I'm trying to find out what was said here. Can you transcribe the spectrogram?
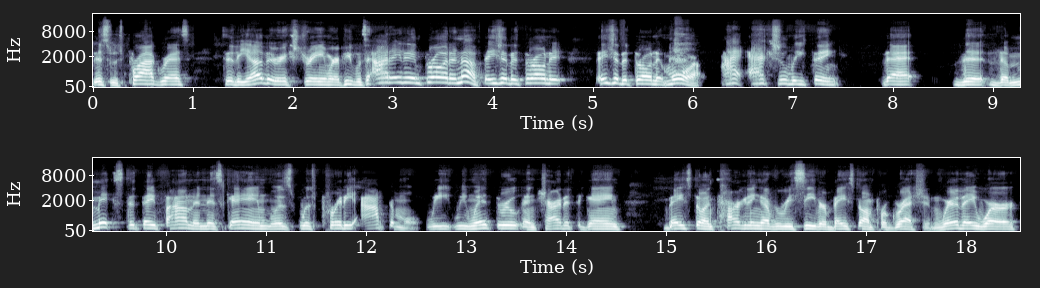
this was progress? To the other extreme where people say, oh, they didn't throw it enough. They should have thrown it, they should have thrown it more. I actually think that the the mix that they found in this game was was pretty optimal. We we went through and charted the game based on targeting of a receiver based on progression, where they were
